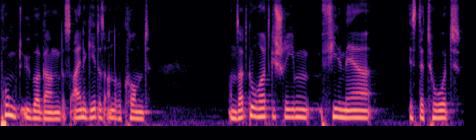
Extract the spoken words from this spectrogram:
Punktübergang. Das eine geht, das andere kommt. Und Sadhguru hat geschrieben, vielmehr ist der Tod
